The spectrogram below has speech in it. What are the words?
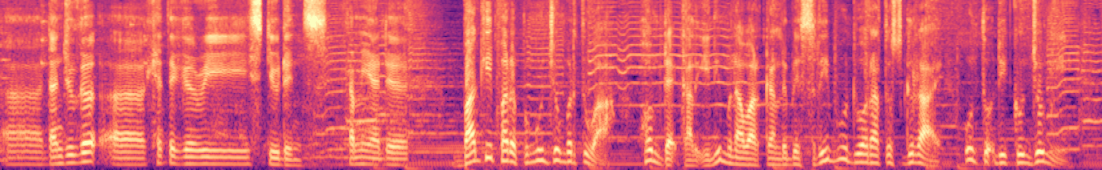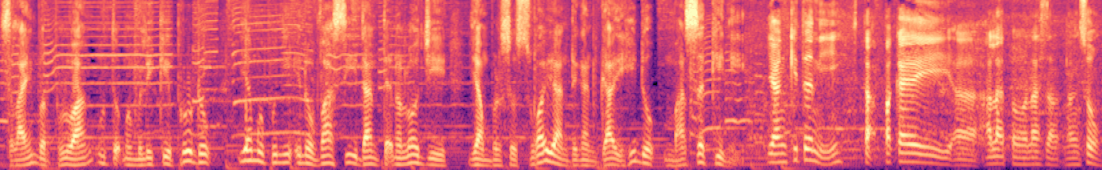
Uh, dan juga uh, kategori students. Kami ada bagi para pengunjung bertuah, Home Deck kali ini menawarkan lebih 1200 gerai untuk dikunjungi selain berpeluang untuk memiliki produk yang mempunyai inovasi dan teknologi yang bersesuaian dengan gaya hidup masa kini. Yang kita ni tak pakai uh, alat pemanas langsung.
